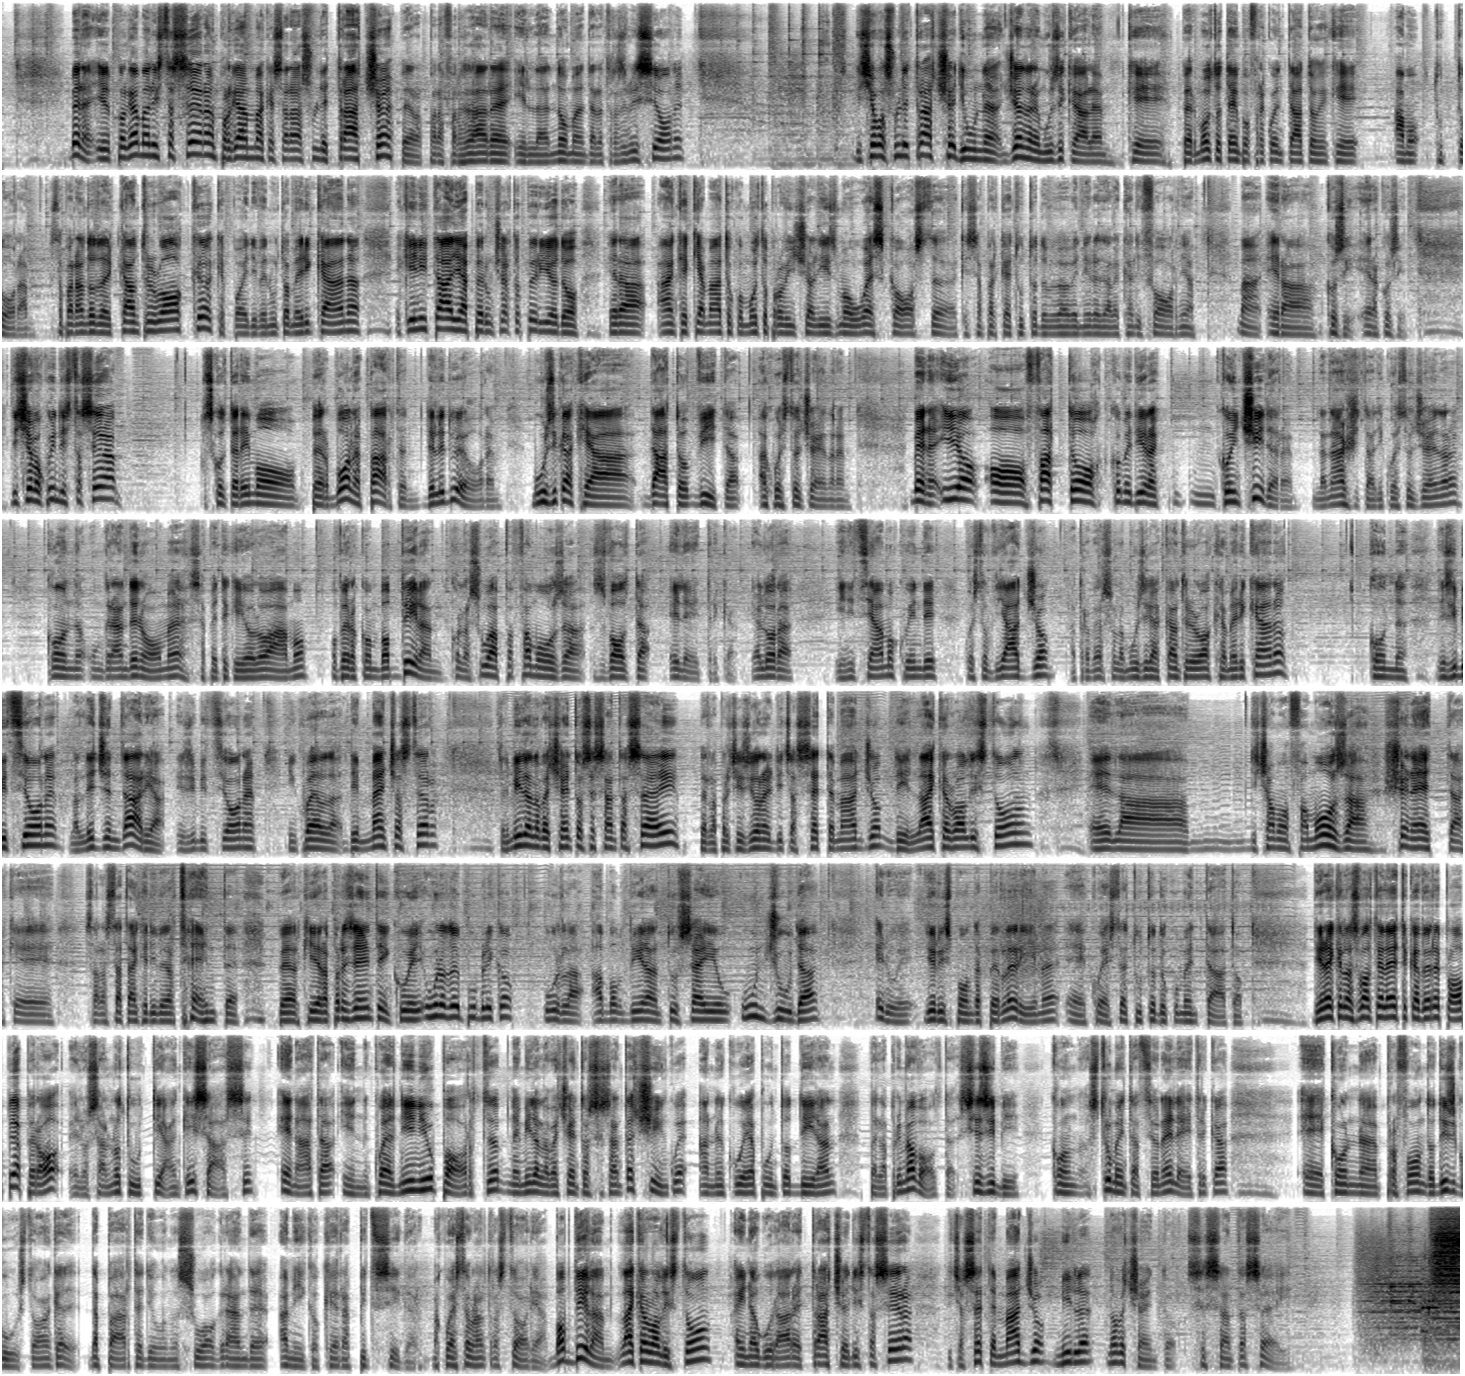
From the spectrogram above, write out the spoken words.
Bene, il programma di stasera è un programma che sarà sulle tracce, per parafrasare il nome della trasmissione. Dicevo sulle tracce di un genere musicale che per molto tempo ho frequentato e che amo tuttora. Sto parlando del country rock, che poi è divenuto americana e che in Italia per un certo periodo era anche chiamato con molto provincialismo West Coast, chissà perché tutto doveva venire dalla California, ma era così, era così. Dicevo quindi stasera ascolteremo per buona parte delle due ore musica che ha dato vita a questo genere. Bene, io ho fatto, come dire, mm, coincidere la nascita di questo genere con un grande nome, sapete che io lo amo, ovvero con Bob Dylan, con la sua famosa svolta elettrica. E allora iniziamo quindi questo viaggio attraverso la musica country rock americana con l'esibizione, la leggendaria esibizione in quel di Manchester del 1966, per la precisione il 17 maggio, di Like a Rolling Stone e la diciamo famosa scenetta che sarà stata anche divertente per chi era presente in cui uno del pubblico urla a Bob Dylan tu sei un Giuda e lui gli risponde per le rime e questo è tutto documentato. Direi che la svolta elettrica vera e propria però, e lo sanno tutti, anche i sassi, è nata in quel di Newport nel 1965, anno in cui appunto Dylan per la prima volta si esibì con strumentazione elettrica e con profondo disgusto anche da parte di un suo grande amico che era Pete Seeger. Ma questa è un'altra storia. Bob Dylan, Like a Rolling Stone, a inaugurare Tracce di stasera, 17 maggio 1966. Bye.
